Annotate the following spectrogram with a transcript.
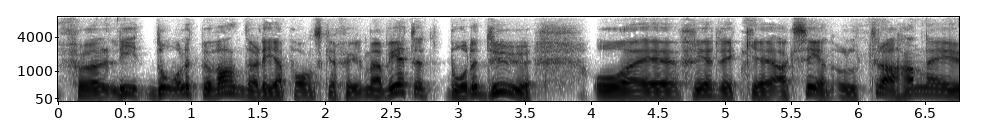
för li, dåligt bevandrad i japanska filmer. Jag vet att både du och eh, Fredrik eh, Axén Ultra, han är ju,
